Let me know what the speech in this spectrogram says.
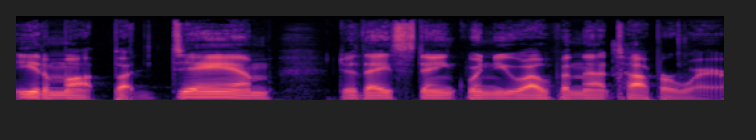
eat them up. But damn, do they stink when you open that Tupperware?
